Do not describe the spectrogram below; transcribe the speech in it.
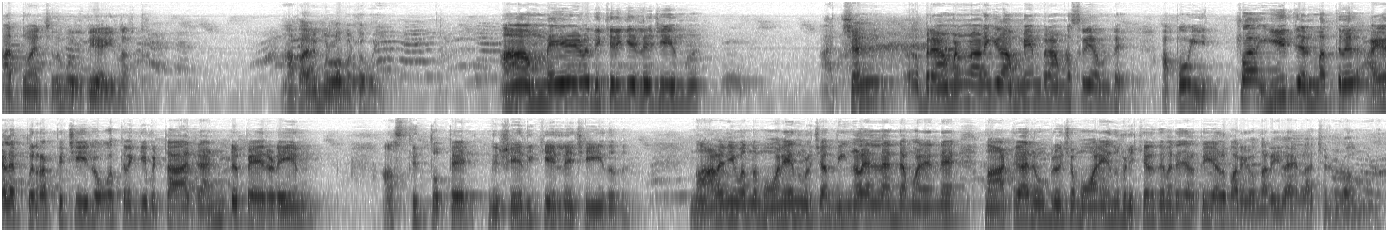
അധ്വാനിച്ചത് വെറുതെയായി എന്നർത്ഥം ആ പലുമുള്ള വെറുതെ പോയി. ആ അമ്മയെ ധിക്കരിക്കുകയല്ലേ ചെയ്യുന്നത്? അച്ഛൻ ബ്രാഹ്മണനാണെങ്കിൽ അമ്മയും ബ്രാഹ്മണ സ്ത്രീ ആവണ്ടേ അപ്പോൾ ഇത്ര ഈ ജന്മത്തിൽ അയാളെ പിറപ്പിച്ച് ഈ ലോകത്തിലേക്ക് വിട്ട ആ രണ്ട് പേരുടെയും അസ്തിത്വത്തെ നിഷേധിക്കുകയല്ലേ ചെയ്തത്? നാളെ നീ വന്ന് മോനെ എന്ന് വിളിച്ചാൽ നിങ്ങളെല്ലാം എന്റെ മോനെ എന്നെ നാട്ടുകാരുടെ മുമ്പിൽ വെച്ച് മോനെ എന്ന് വിളിക്കരുത് വരെ ചിലപ്പോൾ ഇയാൾ പറയുമെന്നറിയില്ല അയാളുടെ അച്ഛനോടും അമ്മോടും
